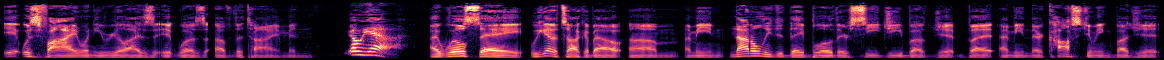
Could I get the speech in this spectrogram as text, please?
It was fine when you realize it was of the time, and Oh yeah. I will say we got to talk about. Um, I mean, not only did they blow their CG budget, but I mean their costuming budget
